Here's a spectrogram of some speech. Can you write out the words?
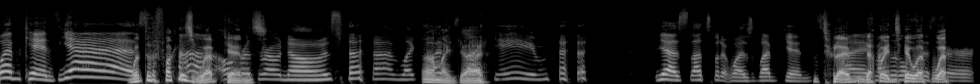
Webkinz, yes. What the fuck is Ah, Webkinz? Overthrow knows. I'm like, Oh my God. game? Yes, that's what it was. Webkinz. Dude, I have My- no idea what Webkinz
